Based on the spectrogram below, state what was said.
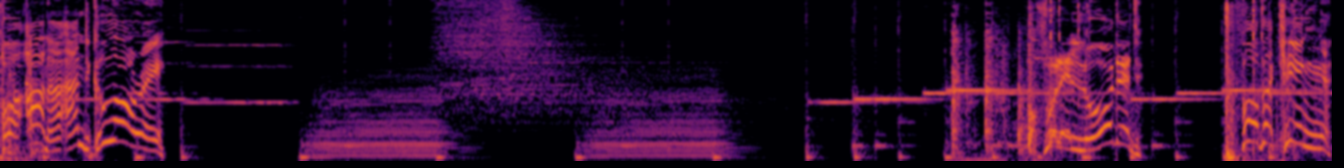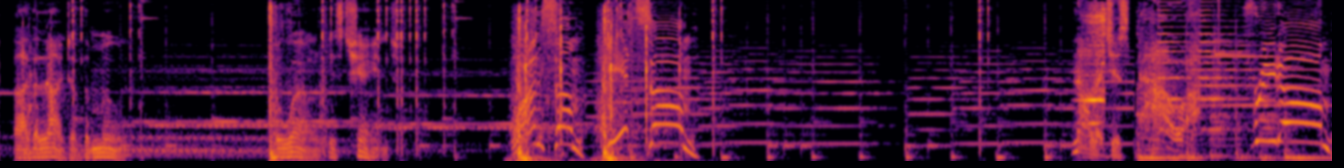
For honor and glory! Fully loaded! For the king! By the light of the moon, the world is changed. Want some? Get some! Knowledge is power. Freedom!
